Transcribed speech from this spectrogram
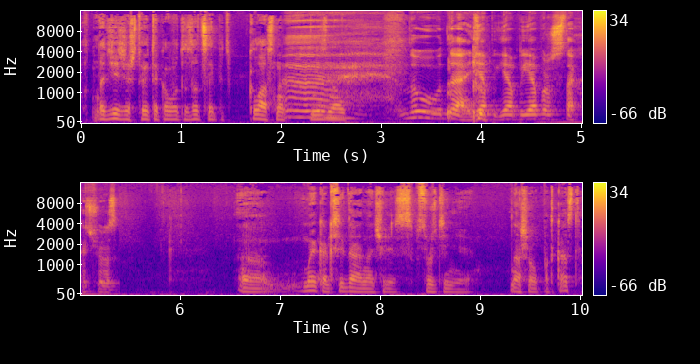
Вот, надеюсь, что это кого-то зацепит. Классно, не знал. Ну, да, я, я, я просто так хочу рассказать. Мы, как всегда, начали с обсуждения нашего подкаста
